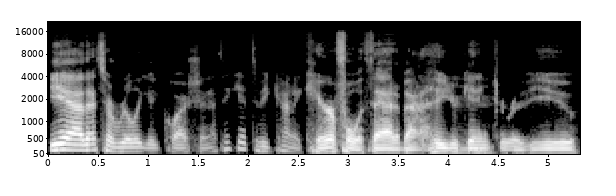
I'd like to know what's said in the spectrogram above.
Yeah, that's a really good question. I think you have to be kind of careful with that about who you're getting mm-hmm. to review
